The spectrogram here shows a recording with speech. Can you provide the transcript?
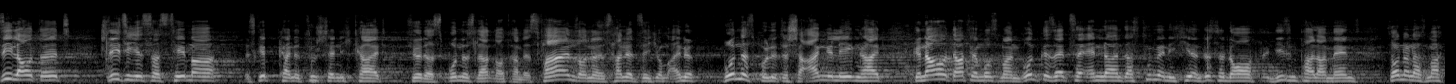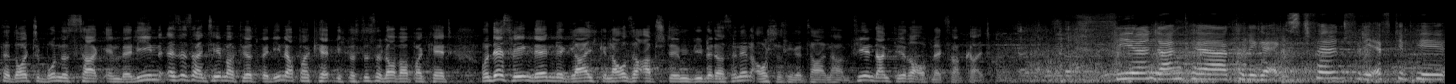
Sie lautet, schließlich ist das Thema, es gibt keine Zuständigkeit für das Bundesland Nordrhein-Westfalen, sondern es handelt sich um eine bundespolitische Angelegenheit. Genau dafür muss man Grundgesetze ändern. Das tun wir nicht hier in Düsseldorf, in diesem Parlament, sondern das macht der Deutsche Bundestag in Berlin. Es ist ein Thema für das Berliner Paket, nicht für das Düsseldorfer Paket. Und deswegen werden wir gleich genauso abstimmen, wie wir das in den Ausschüssen getan haben. Vielen Dank für Ihre Aufmerksamkeit. Vielen Dank, Herr Kollege Extfeld. Für die FDP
